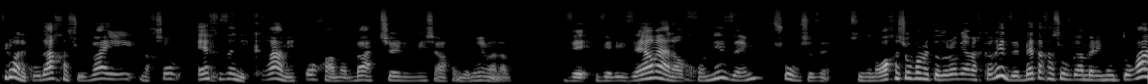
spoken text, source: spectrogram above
כאילו הנקודה החשובה היא לחשוב איך זה נקרא מתוך המבט של מי שאנחנו מדברים עליו ו- ולהיזהר מהאנרכוניזם שוב שזה, שזה נורא חשוב במתודולוגיה המחקרית זה בטח חשוב גם בלימוד תורה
